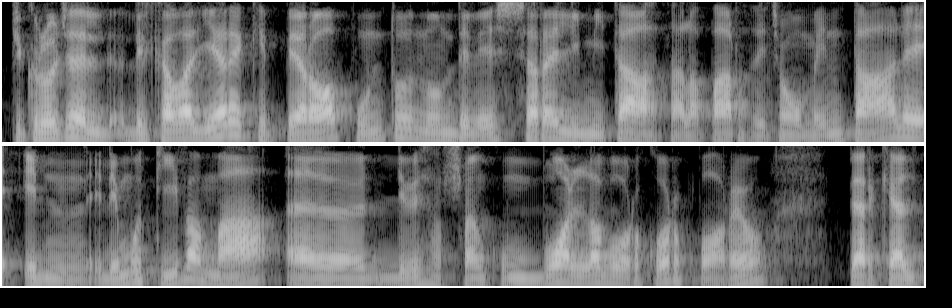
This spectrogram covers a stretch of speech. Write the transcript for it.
Psicologia del, del cavaliere che però appunto non deve essere limitata alla parte diciamo mentale ed, ed emotiva, ma eh, deve esserci anche un buon lavoro corporeo perché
